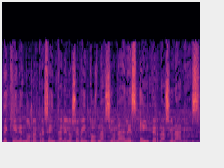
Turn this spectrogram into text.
de quienes nos representan en los eventos nacionales e internacionales.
